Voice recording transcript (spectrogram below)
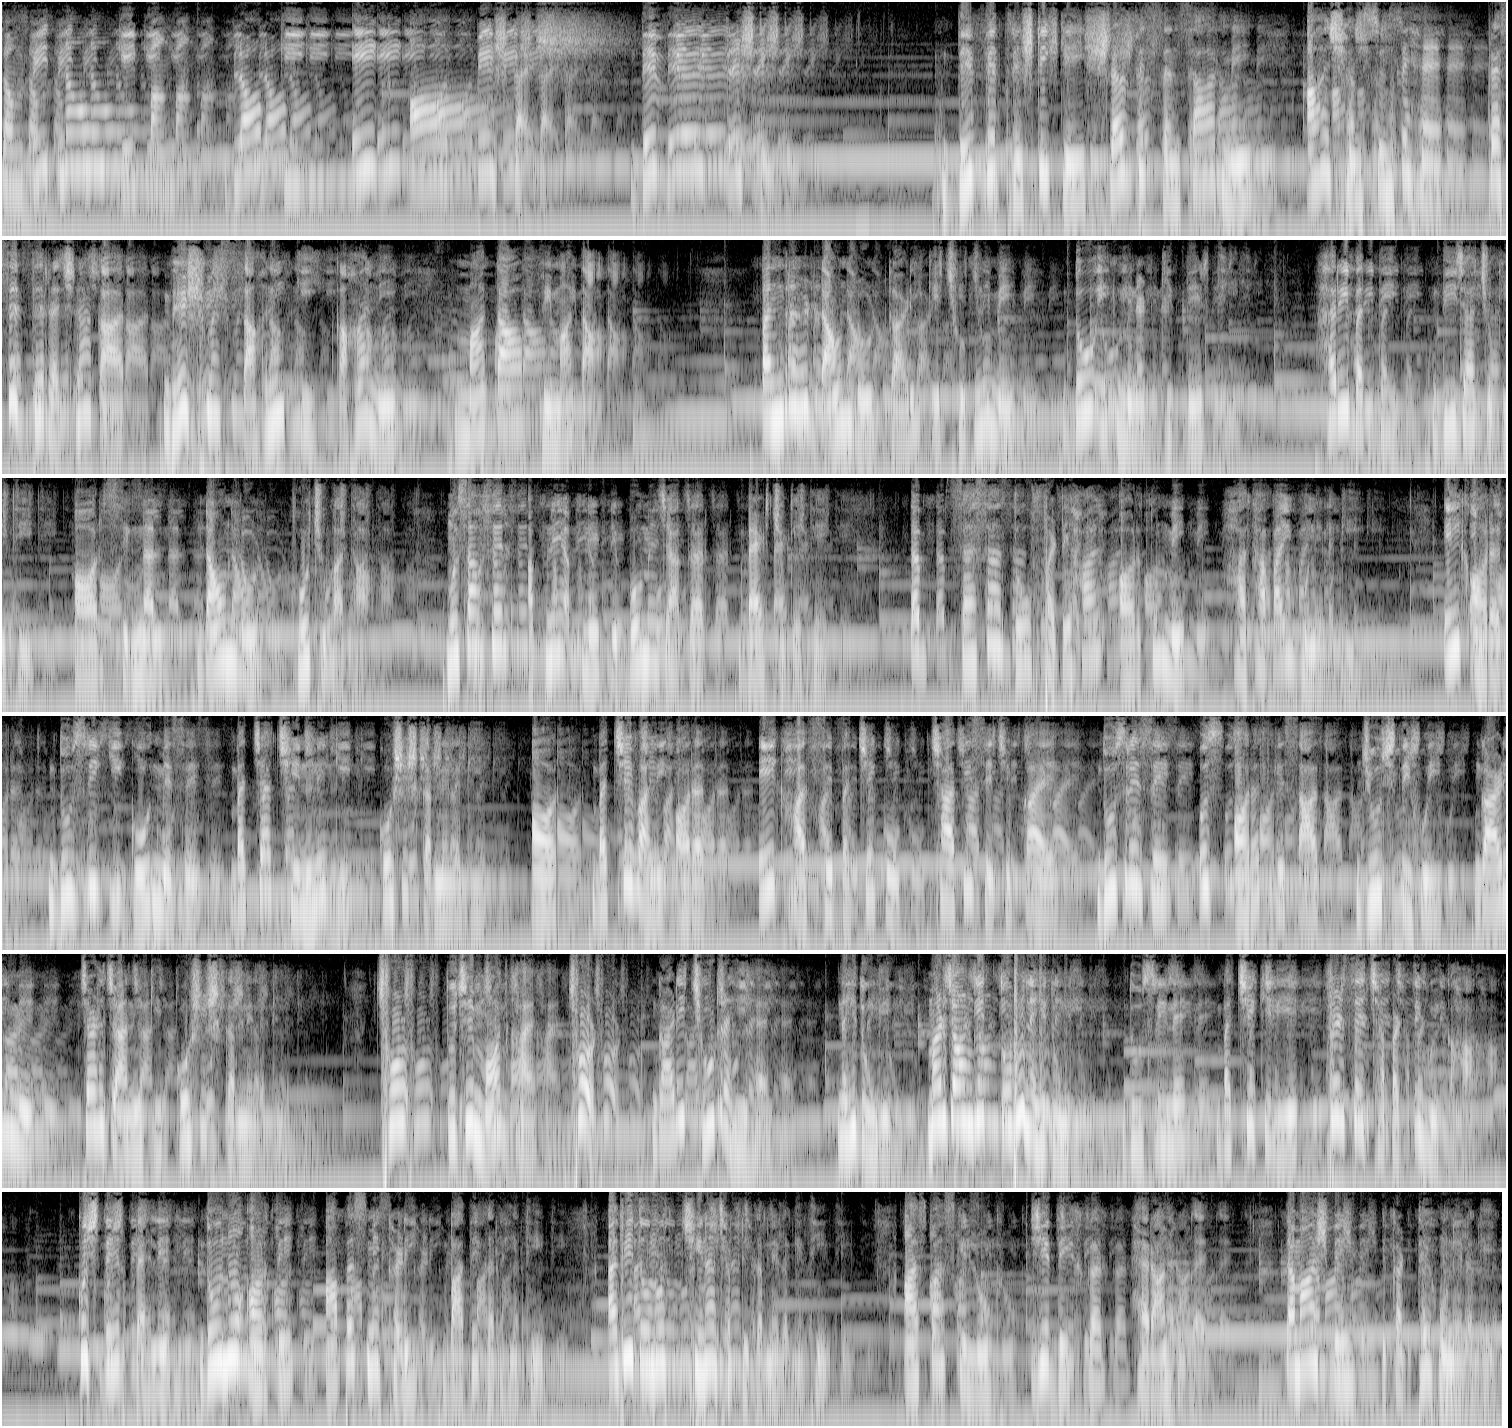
संवेदनाओं के पंख ब्लॉग की एक और पेशकश। दिव्य दृष्टि। दिव्य दृष्टि के श्रव्य संसार में आज हम सुनते हैं प्रसिद्ध रचनाकार भीष्म साहनी की कहानी माता विमाता। पंद्रह डाउनलोड गाड़ी के छूटने में दो एक मिनट की देर थी। हरी बत्ती दी जा चुकी थी और सिग्नल डाउनलोड हो चुका था। मुसाफिर अपने अपने डिब्बों में जाकर बैठ चुके थे। तब सहसा दो फटेहाल औरतों में हाथापाई होने लगी। एक औरत दूसरी की गोद में से बच्चा छीनने की कोशिश करने लगी और बच्चे वाली औरत एक हाथ से बच्चे को छाती से चिपकाए, दूसरे से उस औरत के साथ जूझती हुई गाड़ी में चढ़ जाने की कोशिश करने लगी। छोड़, तुझे मौत खाए, छोड़, गाड़ी छूट रही है। नहीं दूँगी, मर जाऊँगी तो भी नहीं दूँगी, दूसरी ने बच्चे के लिए फिर से झपटते हुए कहा। कुछ देर पहले दोनों औरतें आपस में खड़ी बातें कर रही थी। अभी दोनों छीना झपटी करने लगी थी। आसपास के लोग ये देखकर हैरान हो गए। तमाश बिन इकट्ठे होने लगे।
